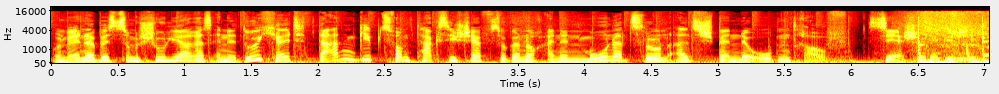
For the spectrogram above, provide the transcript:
Und wenn er bis zum Schuljahresende durchhält, dann gibt's vom Taxichef sogar noch einen Monatslohn als Spende obendrauf. Sehr schöne Geschichte.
